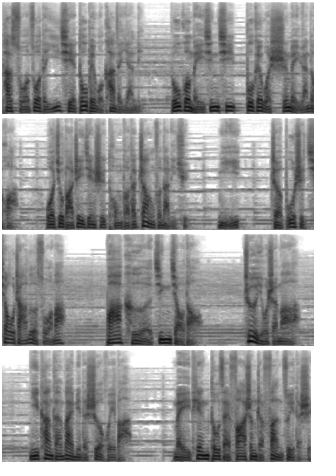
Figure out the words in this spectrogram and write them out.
他所做的一切都被我看在眼里。如果每星期不给我十美元的话，我就把这件事捅到她丈夫那里去。你，这不是敲诈勒索吗？巴克惊叫道：“这有什么？你看看外面的社会吧，每天都在发生着犯罪的事。”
